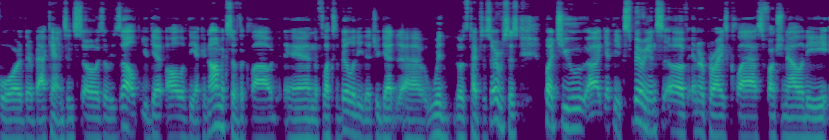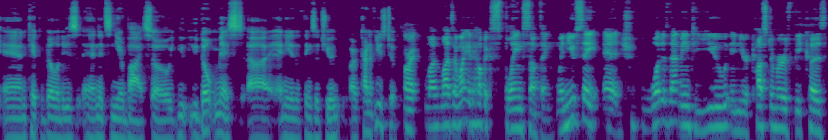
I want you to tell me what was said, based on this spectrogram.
for their backends. And so as a result, you get all of the economics of the cloud and the flexibility that you get uh, with those types of services, but you get the experience of enterprise class functionality and capabilities, and it's nearby. So you, you don't miss any of the things that you are kind of used to. All right Laz, I want you to help explain something. When you say edge, what does that mean to you and your customers? Because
